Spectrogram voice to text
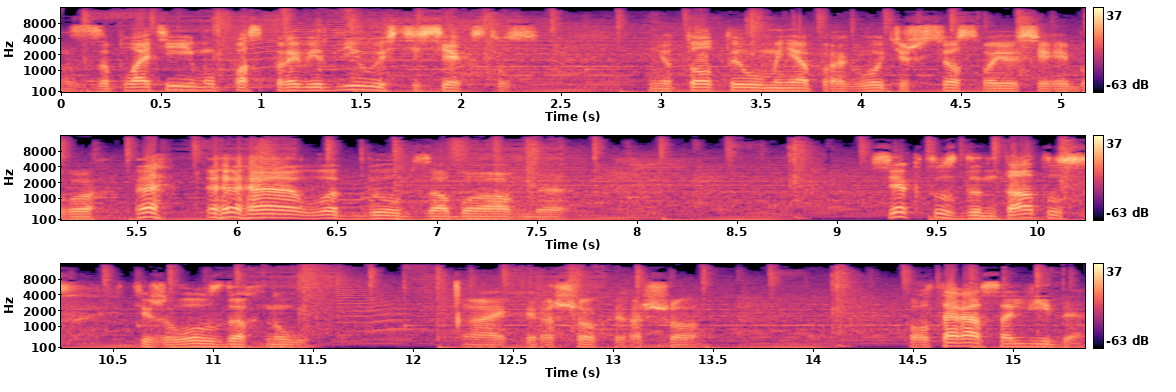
заплати ему по справедливости, Секстус. Не то ты у меня проглотишь все свое серебро. Ха-ха-ха, вот было бы забавно!» Сектус Дентатус тяжело вздохнул. Ай, хорошо, хорошо. Полтора солида.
